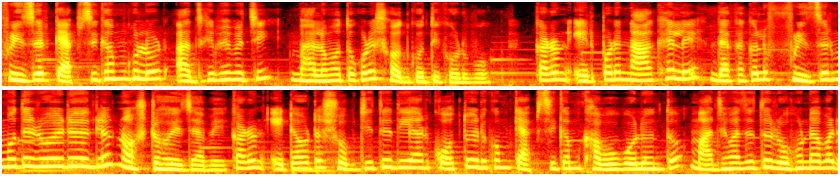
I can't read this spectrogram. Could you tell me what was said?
ফ্রিজের ক্যাপসিকামগুলোর আজকে ভেবেছি ভালো মতো করে সদ্গতি করব। কারণ এরপরে না খেলে দেখা গেল ফ্রিজের মধ্যে রয়ে রয়ে গেলে নষ্ট হয়ে যাবে। কারণ এটা ওটা সবজিতে দিয়ে আর কত এরকম ক্যাপসিকাম খাব বলুন তো? মাঝে মাঝে তো রোহন আবার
